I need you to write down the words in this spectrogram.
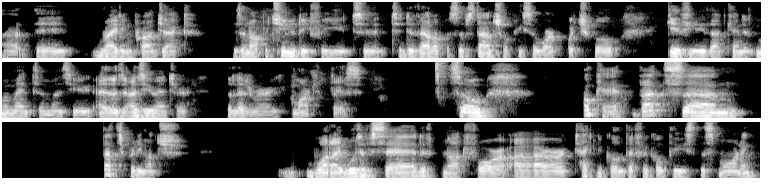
Uh, the writing project is an opportunity for you to, to develop a substantial piece of work which will give you that kind of momentum as you as, as you enter the literary marketplace. So, okay, that's um, that's pretty much what I would have said if not for our technical difficulties this morning.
